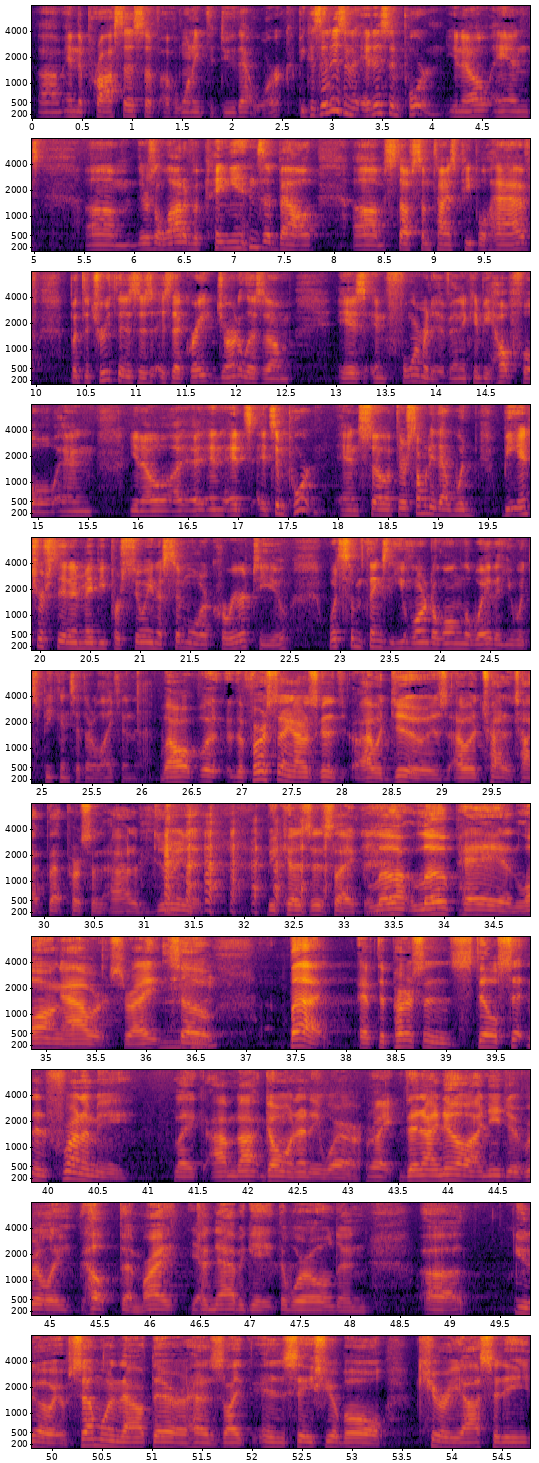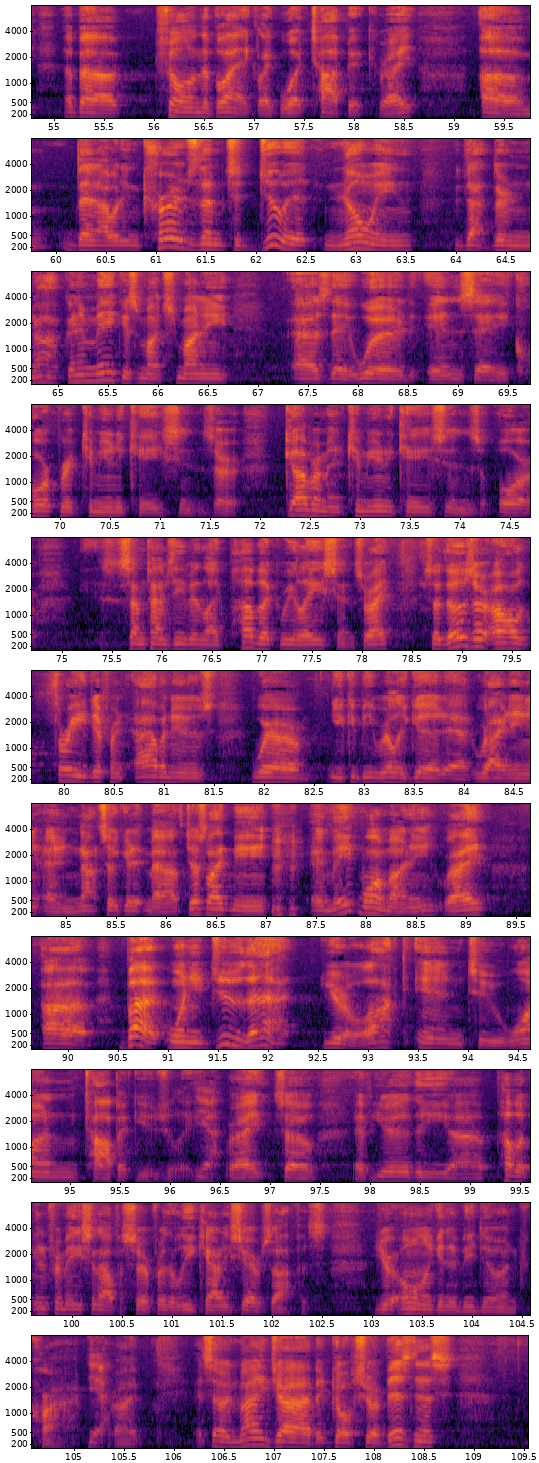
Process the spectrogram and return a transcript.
um, in the process of, of wanting to do that work? Because it isn't it is important, you know, and um, there's a lot of opinions about um, stuff sometimes people have, but the truth is, is is that great journalism is informative and it can be helpful and you know and it's it's important. And so if there's somebody that would be interested in maybe pursuing a similar career to you what's some things that you've learned along the way that you would speak into their life in that? Well the first thing i was going to i would do is i would try to talk that person out of doing it because it's like low low pay and long hours right? Mm-hmm. so but if the person's still sitting in front of me like I'm not going anywhere. Right. Then I know I need to really help them, right, yeah. to navigate the world and. Uh, you know, if someone out there has like insatiable curiosity about fill in the blank, like what topic, right? Um, then I would encourage them to do it knowing that they're not going to make as much money as they would in, say, corporate communications or government communications or sometimes even like public relations, right? So those are all three different avenues where you could be really good at writing and not so good at math, just like me, and make more money, right? Uh, but when you do that, you're locked into one topic usually. Yeah. Right? So if you're the uh, public information officer for the Lee County Sheriff's Office, you're only going to be doing crime. Yeah. Right? And so in my job at Gulf Shore Business,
